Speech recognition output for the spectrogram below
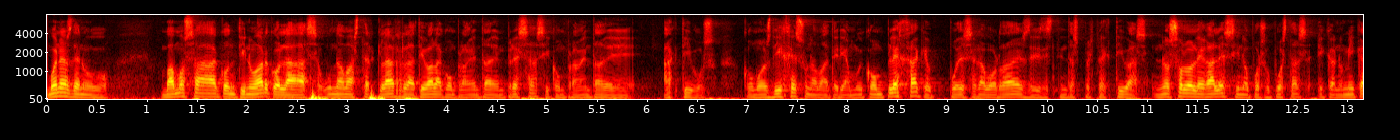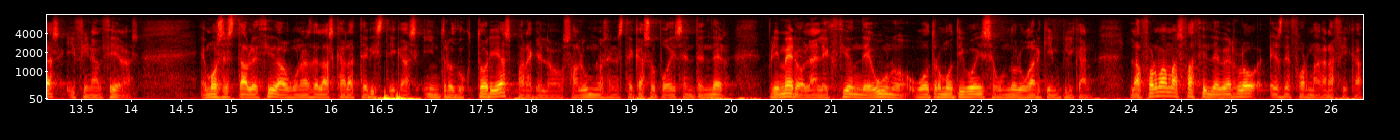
Buenas de nuevo. Vamos a continuar con la segunda masterclass relativa a la compraventa de empresas y compraventa de activos. Como os dije, es una materia muy compleja que puede ser abordada desde distintas perspectivas, no solo legales, sino por supuestas económicas y financieras. Hemos establecido algunas de las características introductorias para que los alumnos en este caso podáis entender, primero, la elección de uno u otro motivo y, en segundo lugar, qué implican. La forma más fácil de verlo es de forma gráfica.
